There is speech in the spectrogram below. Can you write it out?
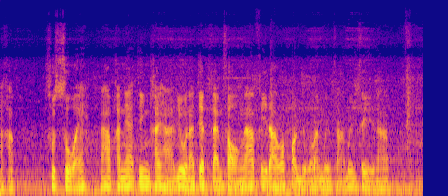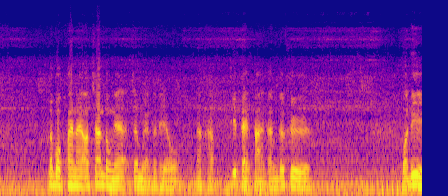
นะครับสุดสวยนะครับคันนี้จริงใครหาอยู่นะเจ็ดแสนสองนะครับฟรีดาวก็ผ่อนอยู่ประมาณหมื่นสามหมื่นสี่นะครับระบบภายในออปชันตรงนี้จะเหมือนสเทลนะครับ ที่แตกต่างกันก็คือบอดี้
